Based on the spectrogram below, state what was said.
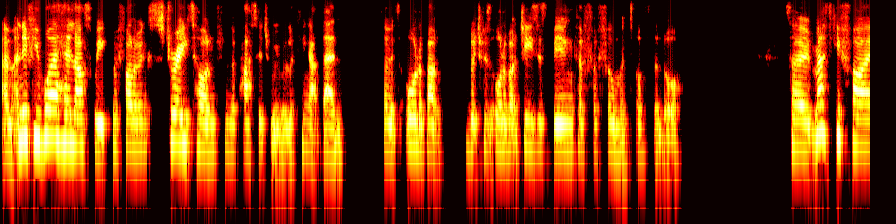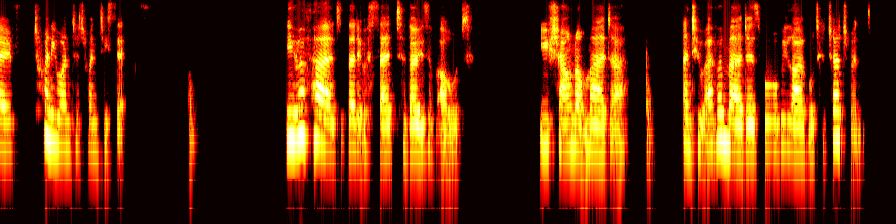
Um, and if you were here last week, we're following straight on from the passage we were looking at then. So it's all about, which was all about Jesus being the fulfillment of the law. So Matthew 5 21 to 26. You have heard that it was said to those of old, You shall not murder, and whoever murders will be liable to judgment.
